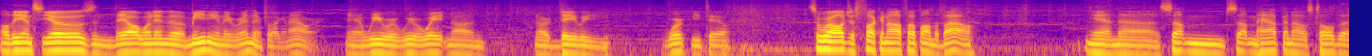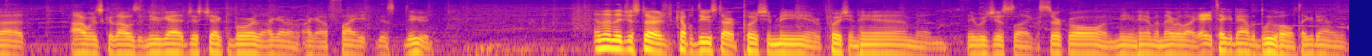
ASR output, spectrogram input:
all the NCOs and they all went into a meeting and they were in there for like an hour and we were we were waiting on our daily work detail. So we're all just fucking off up on the bow, and uh, something something happened. I was told that I, I was because I was a new guy that just checked the board. That I gotta I gotta fight this dude. And then they just started. A couple dudes started pushing me or pushing him, and it was just like a circle, and me and him, and they were like, "Hey, take it down to the blue hole, take it down,"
